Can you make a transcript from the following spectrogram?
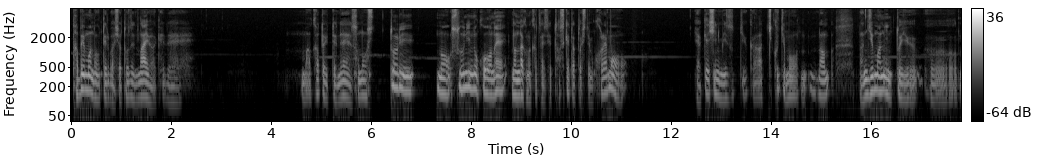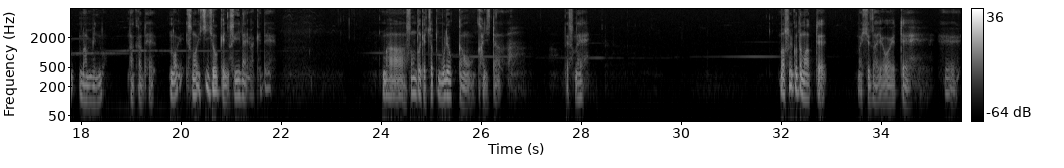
食べ物を売ってる場所は当然ないわけで。まあかといってねその一人の数人の子をね何らかの形で助けたとしてもこれも焼け石に水っていうかあっちこっちもう何何十万人という難民の中でのその一条件に過ぎないわけでまあその時はちょっと無力感を感じたですね。まあそういうこともあって、まあ、取材を終えて、え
